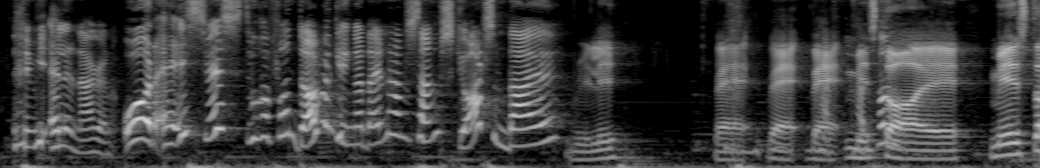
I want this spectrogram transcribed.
Vi er alle nakkerne. Åh, oh, hey Svis, du har fået en dobbeltgænger, der har den samme skjort som dig. Really? Hvad, hvad, hvad, Mr. Øh, Mr.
